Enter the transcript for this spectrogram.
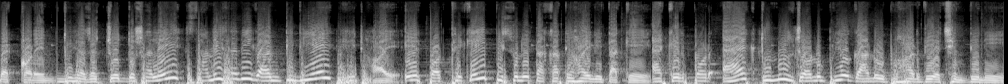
ব্যাক করেন। দুই হাজার চোদ্দ সালে সানি সানি গানটি দিয়ে হিট হয়। এরপর থেকে পিছনে তাকাতে হয়নি তাকে। একের পর এক তুমুল জনপ্রিয় গান উপহার দিয়েছেন তিনি।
